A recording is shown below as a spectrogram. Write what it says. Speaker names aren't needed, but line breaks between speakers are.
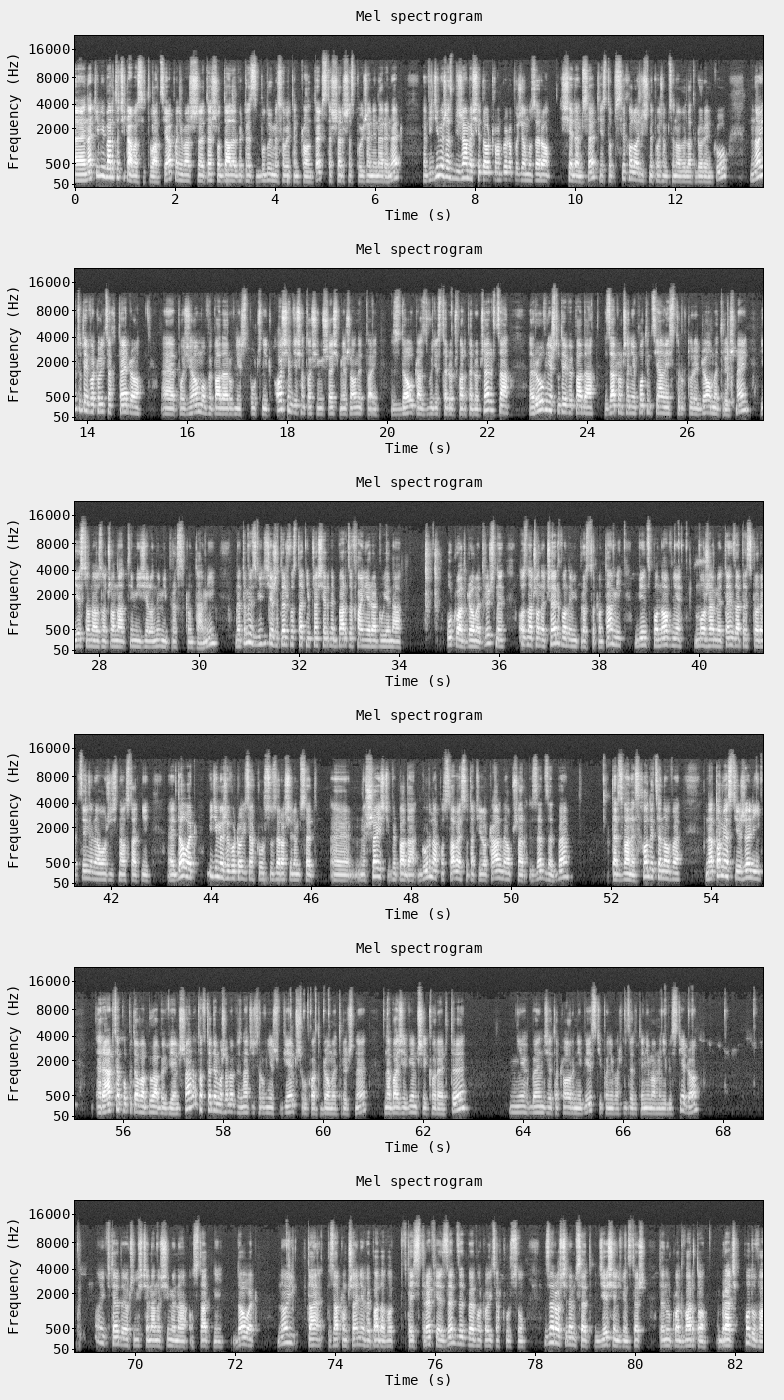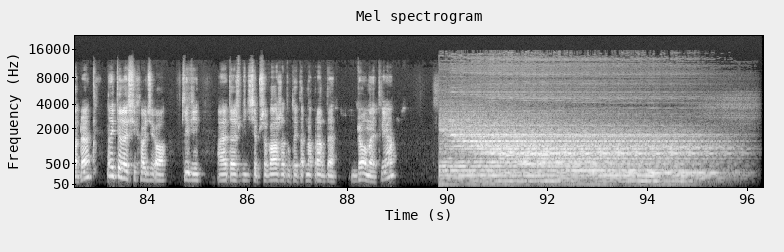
E, Na Kiwi bardzo ciekawa sytuacja, ponieważ e, też oddalę wykres zbudujmy sobie ten kontekst, też szersze spojrzenie na rynek. Widzimy, że zbliżamy się do okrągłego poziomu 0,700. Jest to psychologiczny poziom cenowy dla tego rynku. No i tutaj w okolicach tego e, poziomu wypada również współczynnik 88,6 mierzony tutaj z dołka z 24 czerwca. Również tutaj wypada zakończenie potencjalnej struktury geometrycznej. Jest ona oznaczona tymi zielonymi prostkątami. Natomiast widzicie, że też w ostatnim czasie rynek bardzo fajnie reaguje na układ geometryczny oznaczony czerwonymi prostokątami, więc ponownie możemy ten zakres korekcyjny nałożyć na ostatni e, dołek. Widzimy, że w okolicach kursu 0,706 wypada górna podstawa, jest to taki lokalny obszar ZZB, tak zwane schody cenowe. Natomiast jeżeli reakcja popytowa byłaby większa, no to wtedy możemy wyznaczyć również większy układ geometryczny na bazie większej korekty. Niech będzie to kolor niebieski, ponieważ widzę tutaj nie mamy niebieskiego. No i wtedy oczywiście nanosimy na ostatni dołek. No i to zakończenie wypada w tej strefie ZZB w okolicach kursu 0,710, więc też ten układ warto brać pod uwagę. No i tyle jeśli chodzi o Kiwi, ale też widzicie przeważa tutaj tak naprawdę geometria.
